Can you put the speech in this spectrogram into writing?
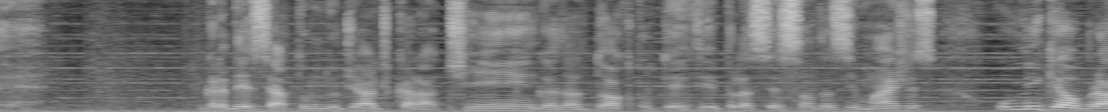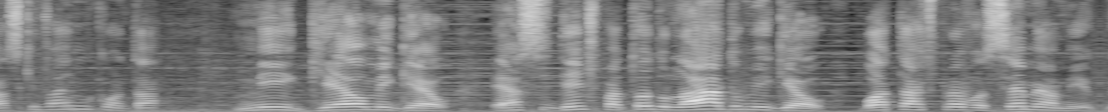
É. Agradecer a turma do Diário de Caratinga, da Doctor TV pela sessão das imagens. O Miguel Braço que vai me contar. Miguel, Miguel, é acidente para todo lado, Miguel. Boa tarde para você, meu amigo.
